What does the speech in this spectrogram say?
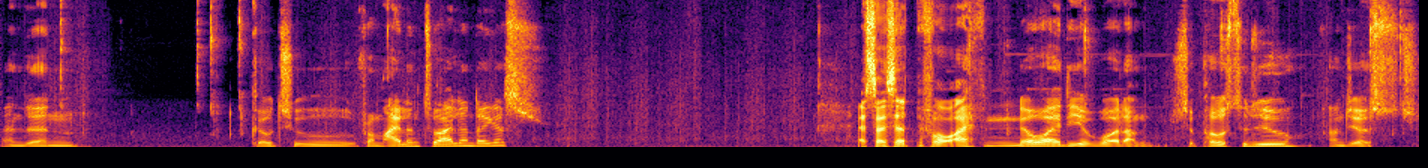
and then go to from island to island, I guess. As I said before, I have no idea what I'm supposed to do. I'm just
